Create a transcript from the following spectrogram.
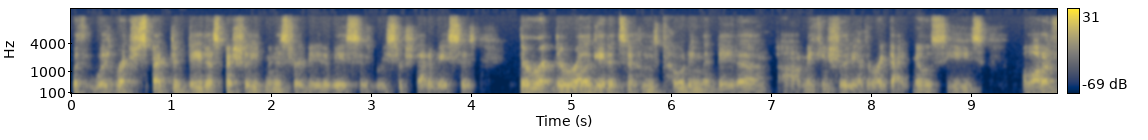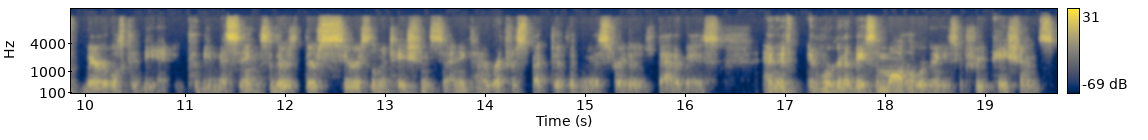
With, with retrospective data, especially administrative databases, research databases, they're, re they're relegated to who's coding the data, uh, making sure that you have the right diagnoses. A lot of variables could be could be missing. So there's there's serious limitations to any kind of retrospective administrative database. And if, if we're going to base a model we're going to use to treat patients,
